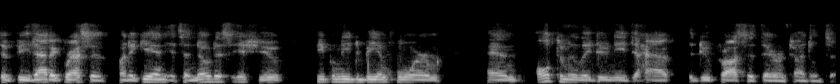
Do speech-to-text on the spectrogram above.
to be that aggressive. But again, it's a notice issue. People need to be informed and ultimately do need to have the due process they're entitled to.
